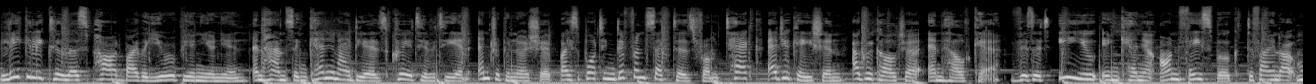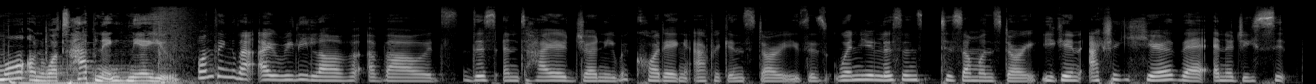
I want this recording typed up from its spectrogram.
Legally Clueless powered by the European Union, enhancing Kenyan ideas, creativity, and entrepreneurship by supporting different sectors from tech, education, agriculture, and healthcare. Visit EU in Kenya on Facebook to find out more on what's happening near you. One thing that I really love about this entire journey recording African stories is when you listen to someone's story, you can actually hear their energy sip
